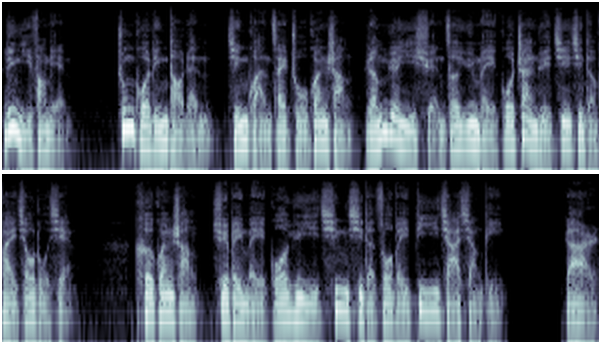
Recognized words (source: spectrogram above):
另一方面，中国领导人尽管在主观上仍愿意选择与美国战略接近的外交路线，客观上却被美国予以清晰的作为第一假想敌。然而，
